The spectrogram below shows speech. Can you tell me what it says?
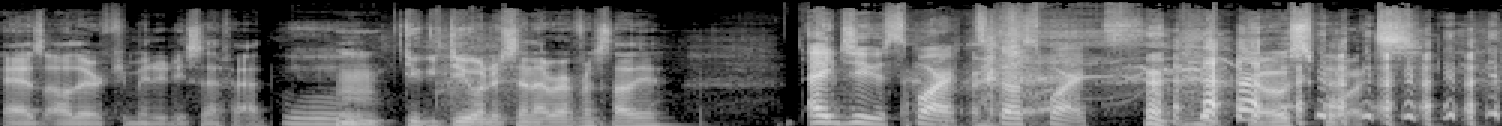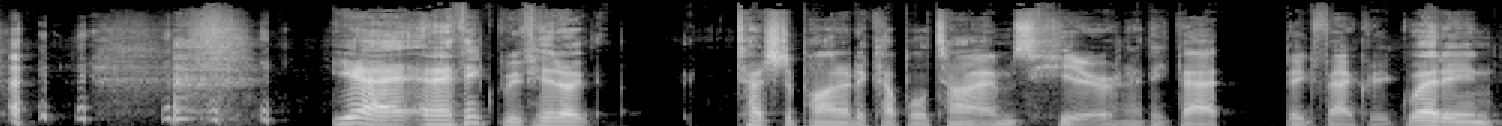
as other communities have had. Mm. Do you do you understand that reference, Nadia? I do. Sports. Go sports. Go sports. yeah, and I think we've hit a touched upon it a couple of times here, and I think that big fat Greek wedding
